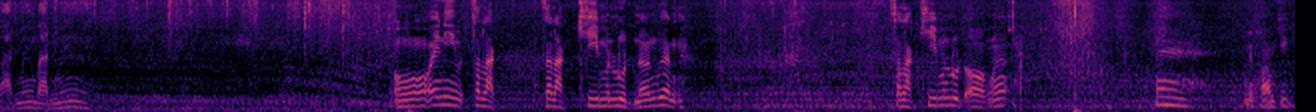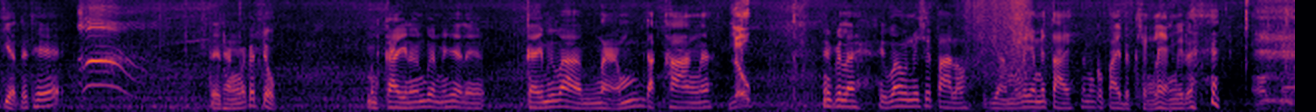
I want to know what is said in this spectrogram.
บาดมือบาดมือ โอ้ไอ้นี่สลักสลักคีมมันหลุดนะเพื่อน สลักคีมมันหลุดออกนะเอ้ยด้วยความขี้เกียจแท้แต่ถังแล้วก็จบ มันไกลนะเพื่อนไม่ใช่อะไร ไกลไม่ว่าหนามดักทางนะ Nope. ไม่เป็นไรถือว่ามันไม่ใช่ปลาเราอีกอย่างมันก็ยังไม่ตายแล้วมันก็ไปแบบแข็งแรงเลยด้วย Okay.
